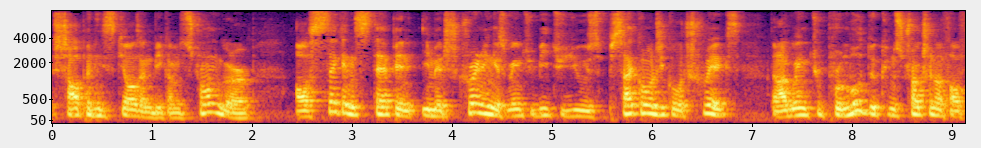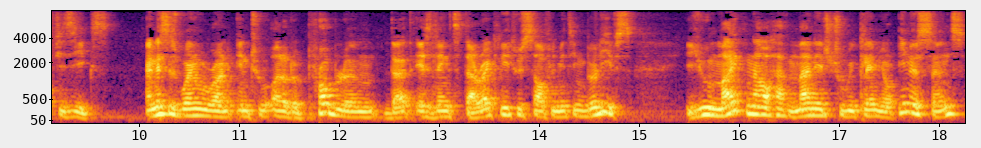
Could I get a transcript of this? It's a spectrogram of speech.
sharpen his skills and become stronger, our second step in image training is going to be to use psychological tricks that are going to promote the construction of our physiques. And this is when we run into another problem that is linked directly to self-limiting beliefs. You might now have managed to reclaim your innocence.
